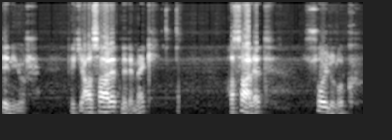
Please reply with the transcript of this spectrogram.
deniyor. Peki asalet ne demek? Asalet soyluluk,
